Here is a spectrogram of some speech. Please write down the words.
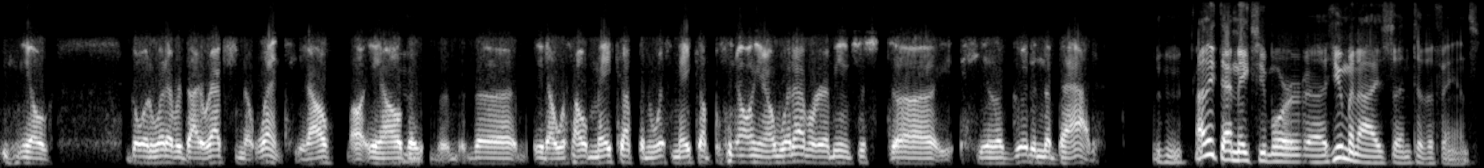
you know, go in whatever direction it went. You know, uh, you know mm-hmm. the, the, the you know without makeup and with makeup. You know, you know whatever. I mean, it's just uh, you know the good and the bad. Mm-hmm. I think that makes you more uh, humanized than to the fans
